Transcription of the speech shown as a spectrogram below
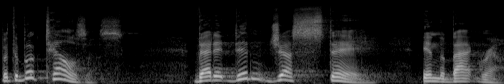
But the book tells us that it didn't just stay in the background.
